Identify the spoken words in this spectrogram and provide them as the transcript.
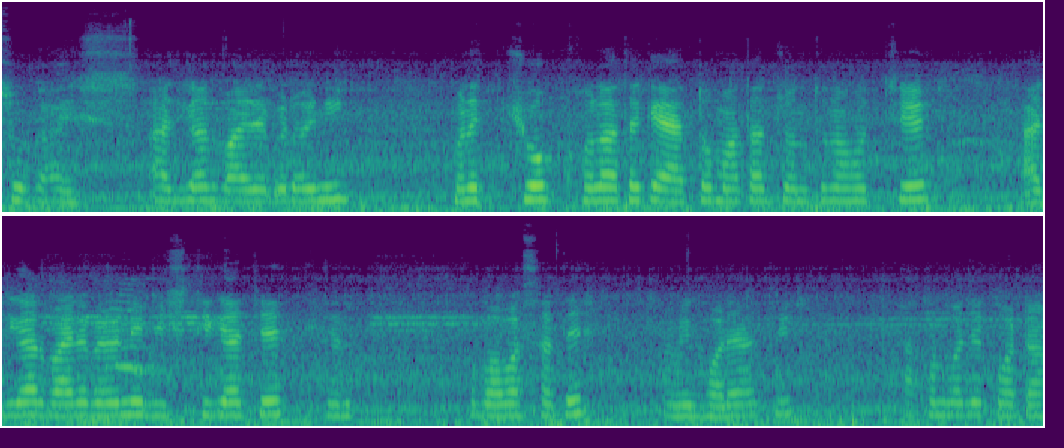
so guys আজকে আর বাইরে বেরোয়নি। মানে চোখ খোলা থেকে এত মাথার যন্ত্রণা হচ্ছে। আজকে আর বাইরে বেরোয়নি, বৃষ্টি গেছে। বাবার সাথে আমি ঘরে আছি। এখন বাজে কটা?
